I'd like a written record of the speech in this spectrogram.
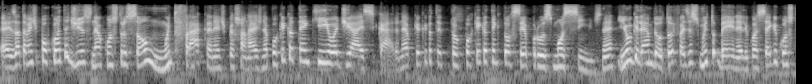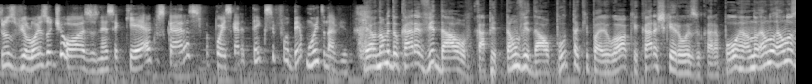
É exatamente por conta disso, né? A construção muito fraca, né, de personagem, né? Por que, que eu tenho que odiar esse cara, né? Por que, que, eu, te, por que, que eu tenho que torcer pros mocinhos, né? E o Guilherme Del Toro faz isso muito bem, né? Ele consegue construir uns vilões odiosos, né? Você quer que os caras... Pô, esse cara tem que se fuder muito na vida. É, o nome do cara é Vidal, Capitão Vidal. Puta que pariu. Ó, que cara asqueroso, cara. Porra, é um, é um, é um dos,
